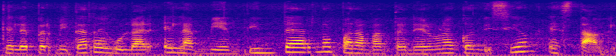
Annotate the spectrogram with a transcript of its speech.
que le permita regular el ambiente interno para mantener una condición estable.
